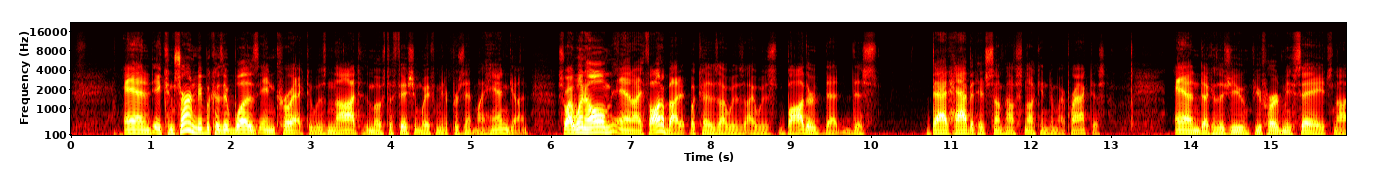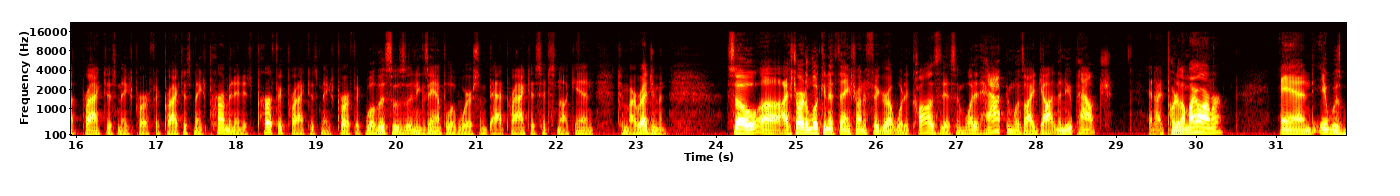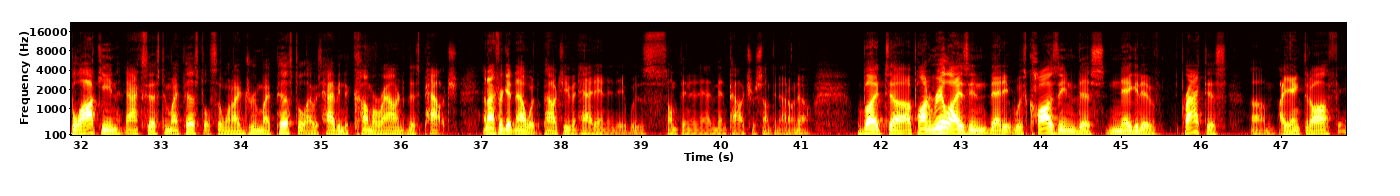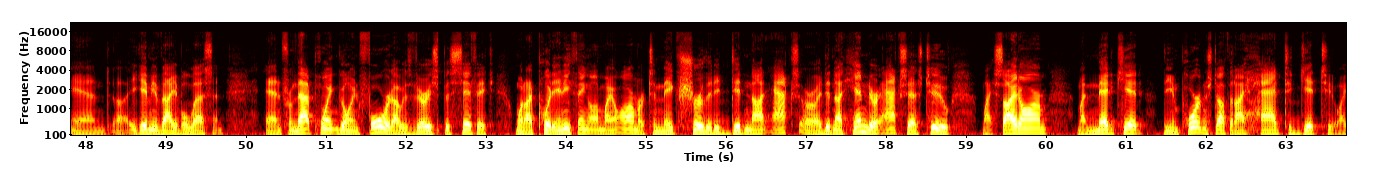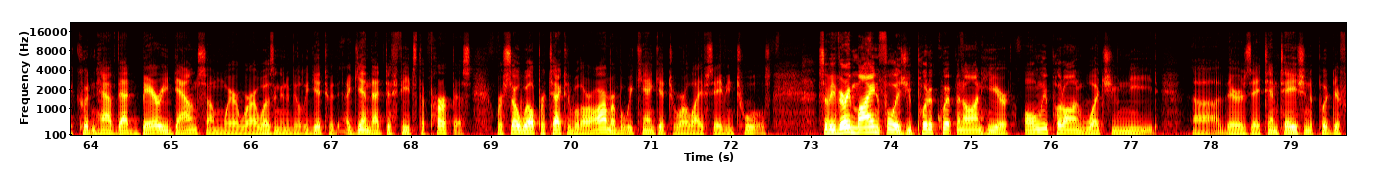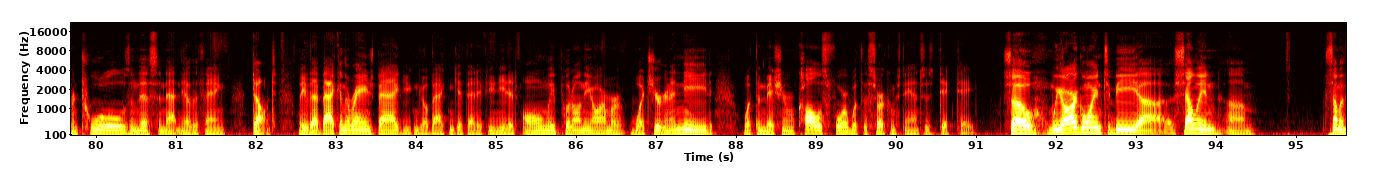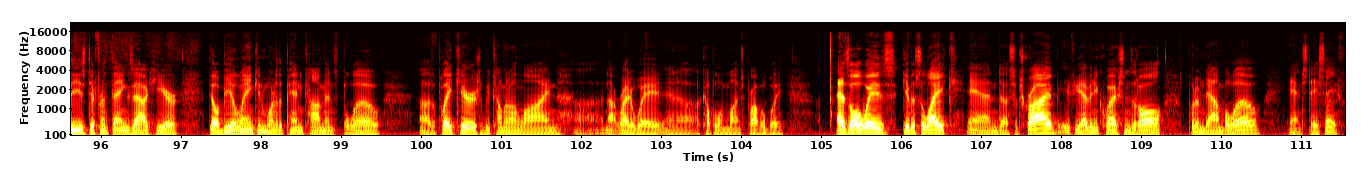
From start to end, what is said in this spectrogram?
And it concerned me because it was incorrect. It was not the most efficient way for me to present my handgun. So I went home and I thought about it because I was, I was bothered that this bad habit had somehow snuck into my practice. And because as you, you've heard me say, it's not practice makes perfect. Practice makes permanent. It's perfect practice makes perfect. Well, this was an example of where some bad practice had snuck in to my regimen. So uh, I started looking at things, trying to figure out what had caused this. And what had happened was I'd gotten the new pouch, and I'd put it on my armor, and it was blocking access to my pistol. So when I drew my pistol, I was having to come around this pouch. And I forget now what the pouch even had in it. It was something, an admin pouch or something, I don't know. But uh, upon realizing that it was causing this negative practice, um, I yanked it off and uh, it gave me a valuable lesson. And from that point going forward, I was very specific when I put anything on my armor to make sure that it did not act or I did not hinder access to my sidearm, my med kit, the important stuff that I had to get to. I couldn't have that buried down somewhere where I wasn't going to be able to get to it. Again, that defeats the purpose. We're so well protected with our armor, but we can't get to our life-saving tools. So be very mindful as you put equipment on here, only put on what you need. Uh, there's a temptation to put different tools and this and that and the other thing. Don't. Leave that back in the range bag. You can go back and get that if you need it. Only put on the armor what you're going to need, what the mission calls for, what the circumstances dictate. So we are going to be uh, selling um, some of these different things out here. There'll be a link in one of the pinned comments below. Uh, the plate carriers will be coming online, uh, not right away, in a, a couple of months probably. As always, give us a like and uh, subscribe. If you have any questions at all, put them down below and stay safe.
